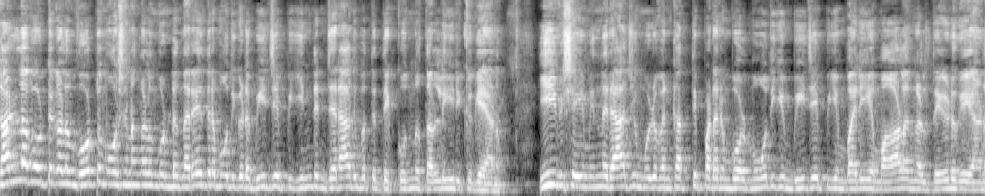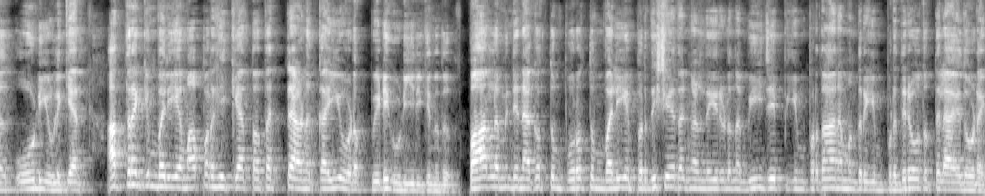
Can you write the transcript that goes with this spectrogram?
കള്ളവോട്ടുകളും വോട്ട് മോഷണങ്ങളും കൊണ്ട് നരേന്ദ്രമോദിയുടെ ബി ഇന്ത്യൻ ജനാധിപത്യത്തെ കൊന്നു തള്ളിയിരിക്കുകയാണ്. ഈ വിഷയം ഇന്ന് രാജ്യം മുഴുവൻ കത്തിപ്പടരുമ്പോൾ മോദിയും ബി ജെ പിയും വലിയ മാളങ്ങൾ തേടുകയാണ് ഓടിയൊളിക്കാൻ. അത്രയ്ക്കും വലിയ മാപ്പർഹിക്കാത്ത തെറ്റാണ് കൈയോടെ പിടികൂടിയിരിക്കുന്നത്. പാർലമെന്റിനകത്തും പുറത്തും വലിയ പ്രതിഷേധങ്ങൾ നേരിടുന്ന ബി ജെ പിയും പ്രധാനമന്ത്രിയും പ്രതിരോധത്തിലായതോടെ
